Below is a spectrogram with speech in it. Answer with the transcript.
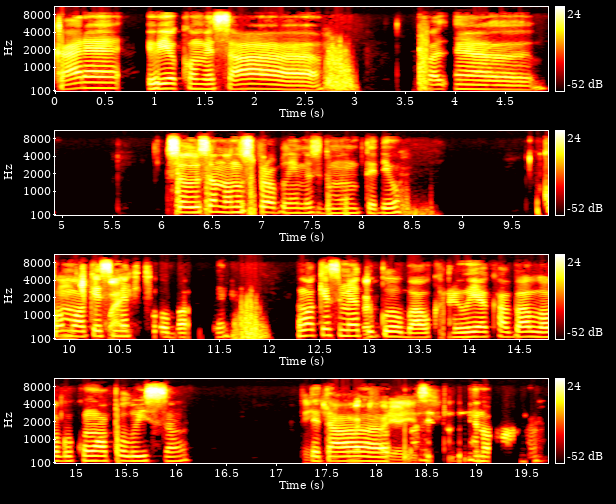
Cara, eu ia começar ah, solucionando os problemas do mundo, entendeu? Como Hum, o tipo aquecimento quais? global. né? O aquecimento global, cara, eu ia acabar logo com a poluição, Entendi. É tentar faria fazer isso? tudo renovável.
